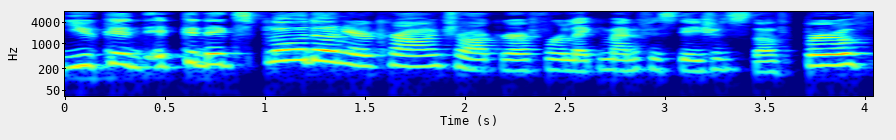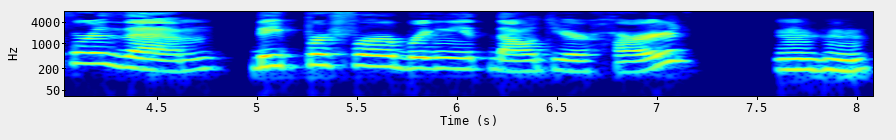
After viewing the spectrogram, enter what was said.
You could it could explode on your crown chakra for like manifestation stuff. But for them, they prefer bringing it down to your heart. Mm-hmm.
